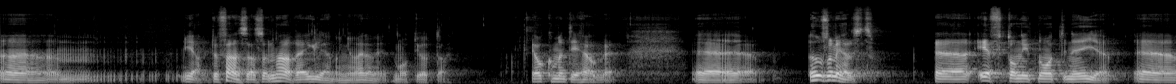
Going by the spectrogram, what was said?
Ehm, ja, det fanns alltså den här regeländringen redan 1988. Jag kommer inte ihåg det. Eh, hur som helst. Eh, efter 1989 eh,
